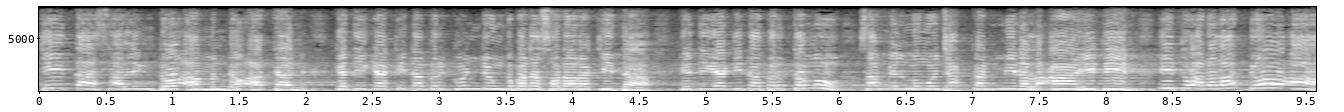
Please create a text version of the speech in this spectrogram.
Kita saling doa mendoakan. Ketika kita berkunjung kepada saudara kita ketika kita bertemu sambil mengucapkan minal aidin itu adalah doa.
